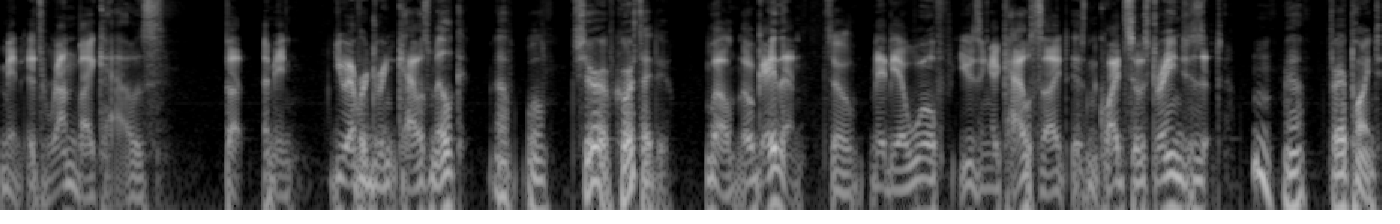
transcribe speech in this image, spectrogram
I mean, it's run by cows. But, I mean, you ever drink cow's milk? Oh, well, sure, of course I do. Well, okay then. So maybe a wolf using a cow site isn't quite so strange, is it? Hmm, yeah, fair point.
